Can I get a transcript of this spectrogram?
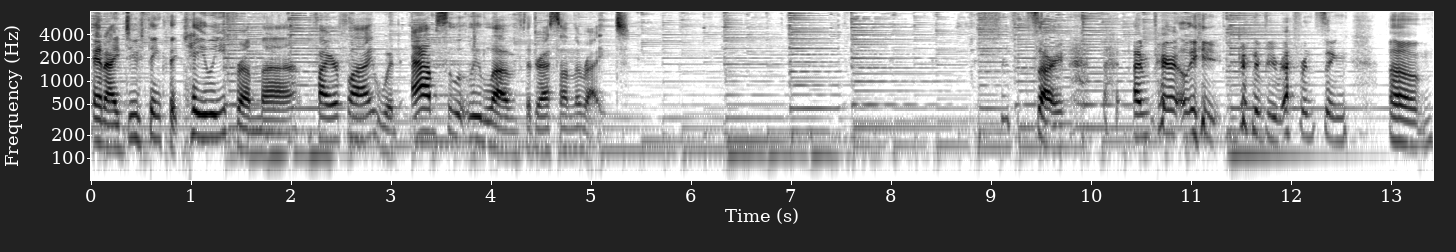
And I do think that Kaylee from uh, Firefly would absolutely love the dress on the right. Sorry, I'm apparently going to be referencing um,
